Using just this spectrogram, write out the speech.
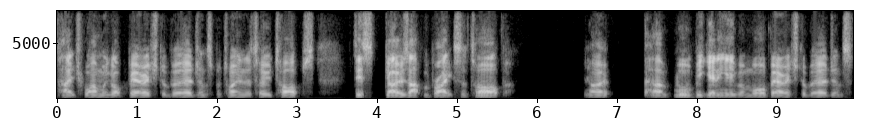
H1, we got bearish divergence between the two tops this goes up and breaks the top, you know, um, we'll be getting even more bearish divergence.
